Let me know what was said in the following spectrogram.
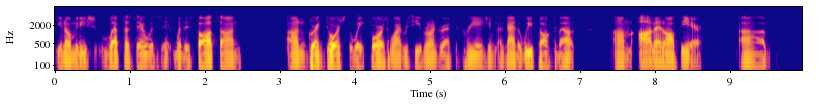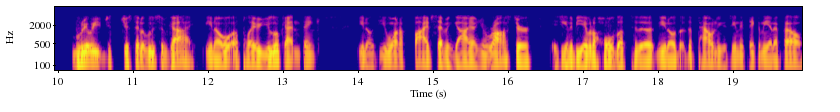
you know Manish left us there with with his thoughts on on Greg Dortch, the Wake Forest wide receiver, undrafted free agent, a guy that we've talked about um, on and off the air. Uh, really, just just an elusive guy. You know, a player you look at and think, you know, do you want a five seven guy on your roster? Is he going to be able to hold up to the you know the, the pounding is going to take in the NFL?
